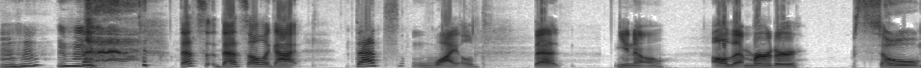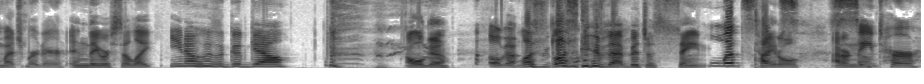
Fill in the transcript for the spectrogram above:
Mhm. Mhm. That's that's all I got. that's wild. That you know, all that murder So much murder. and they were still like, "You know who's a good gal?" Olga. Olga. Let's let's give that bitch a saint. Let's Title. let's I don't know. Saint her.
